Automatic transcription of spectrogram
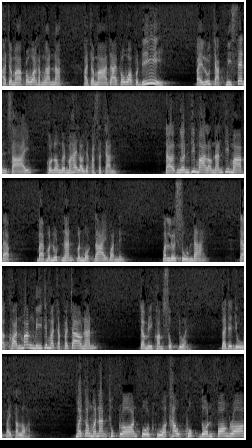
อาจจะมาเพราะว่าทำงานหนัก อาจจะมาได้เพราะว่าพอดี ไปรู้จักมีเส้นสาย คนเอาเงินมาให้เราอย่างอัศจรรย์ แต่เงินที่มาเหล่านั้นที่มาแบบแบบมนุษย์นั้นมันหมดได้วันหนึ่ง มันเหลือศูนย์ได้ แต่ความมั่งมีที่มาจากพระเจ้านั้น จะมีความสุขด้วย และจะอยู่ไปตลอด ไม่ต้องมานั่งทุกข์ร้อนปวดหัวเข้าคุกโดนฟ้องร้อง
